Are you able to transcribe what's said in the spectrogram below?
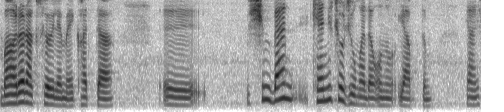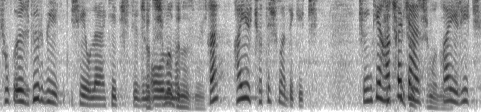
bağırarak söylemek hatta. E, şimdi ben kendi çocuğuma da onu yaptım. Yani çok özgür bir şey olarak yetiştirdim oğlumu. Çatışmadınız mı hiç? Ha? Hayır çatışmadık hiç. Çünkü hakikaten çatışmadınız? hayır hiç.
